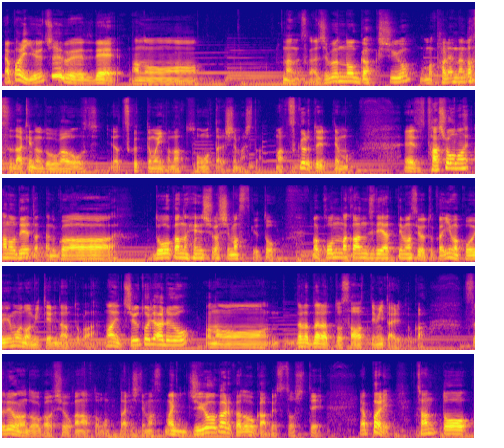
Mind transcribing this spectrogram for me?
やっぱり YouTube で、あのー、なんですかね、自分の学習を、まあ、垂れ流すだけの動画を作ってもいいかなと思ったりしました。まあ、作ると言っても、えー、多少のあのデータが動画の編集はしますけど、まあ、こんな感じでやってますよとか、今こういうものを見てるなとか、まあ、チュートリアルを、あのー、だらだらと触ってみたりとか、するような動画をしようかなと思ったりしてます。まあ、需要があるかどうかは別として、やっぱりちゃんと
